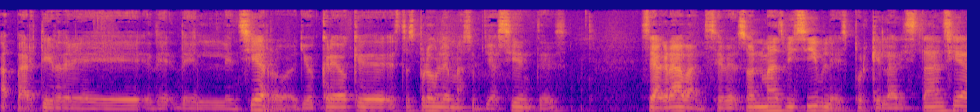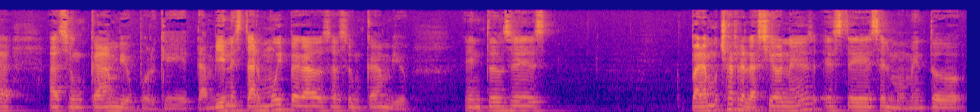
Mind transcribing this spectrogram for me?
a partir de, del encierro. Yo creo que estos problemas subyacentes se agravan, se, son más visibles porque la distancia hace un cambio, porque también estar muy pegados hace un cambio. Entonces, para muchas relaciones, este es el momento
